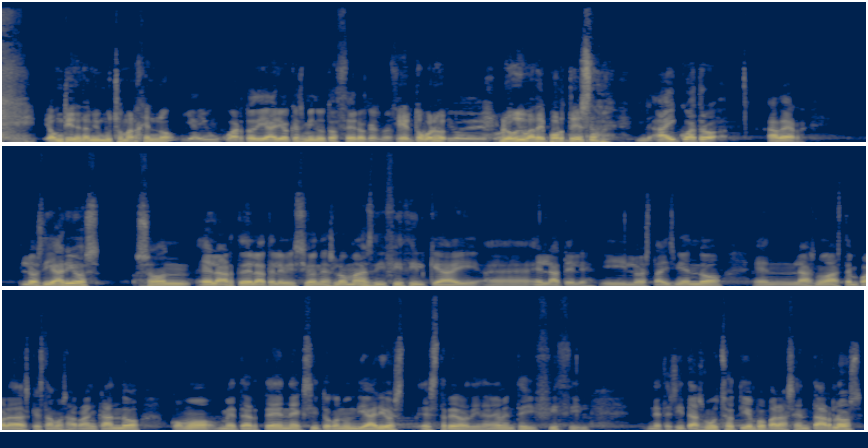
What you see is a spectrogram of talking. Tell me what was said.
aún tiene también mucho margen, ¿no? Y hay un cuarto diario que es Minuto Cero, que es Cierto, bueno, luego iba a Deportes. Hay cuatro... A ver, los diarios son el arte de la televisión, es lo más difícil que hay eh, en la tele y lo estáis viendo en las nuevas temporadas que estamos arrancando, cómo meterte en éxito con un diario es extraordinariamente difícil. Necesitas mucho tiempo para sentarlos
